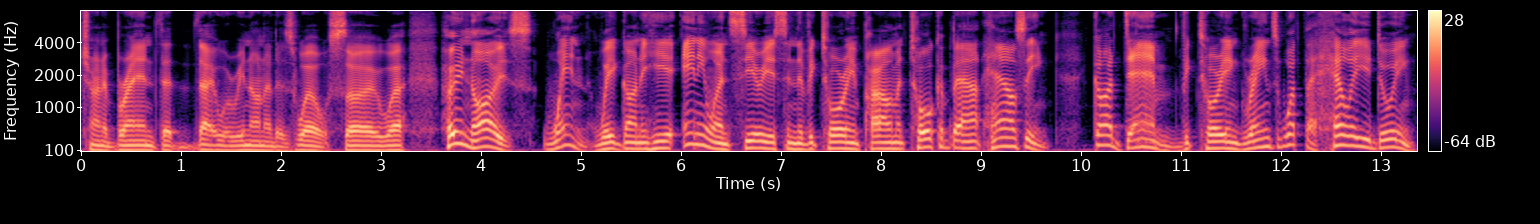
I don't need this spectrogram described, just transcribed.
trying to brand that they were in on it as well. So uh, who knows when we're going to hear anyone serious in the Victorian Parliament talk about housing? God damn, Victorian Greens, what the hell are you doing?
